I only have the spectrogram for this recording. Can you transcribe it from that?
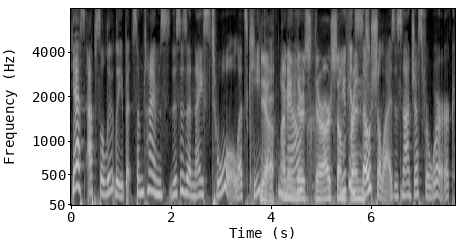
yes, absolutely, but sometimes this is a nice tool. Let's keep Yeah, it. you I mean, there's there are some you can socialize. It's not just for work.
